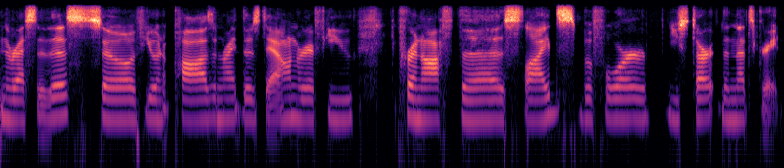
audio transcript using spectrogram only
in the rest of this. So if you want to pause and write those down, or if you print off the slides before you start, then that's great.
